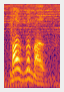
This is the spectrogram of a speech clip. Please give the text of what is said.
Mouth to mouth.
